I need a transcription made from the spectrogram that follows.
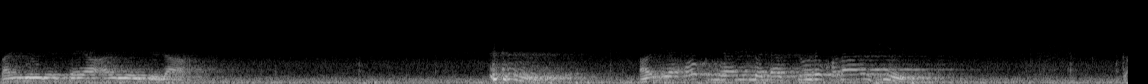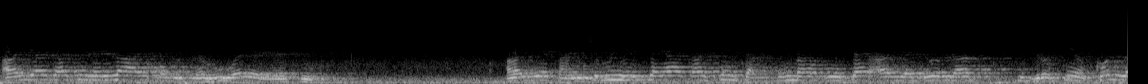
پنجور سیا آئی جدا. آئی حکم یعنی بدستور خدای شی آئی للہ خمسہ وللرسول آئیے پنچمی حصہ یا کسن تقسیمہ پیسر آئیے دور رب کی درستیوں کل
